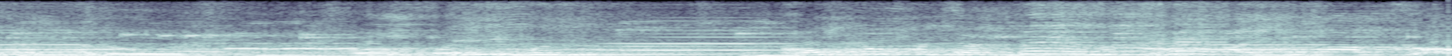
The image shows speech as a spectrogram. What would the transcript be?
เนี่ยจะรู้ว่าฝีมึงของมึงมันจะเต้มันแค่ไหนกันล่ะเข้าม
